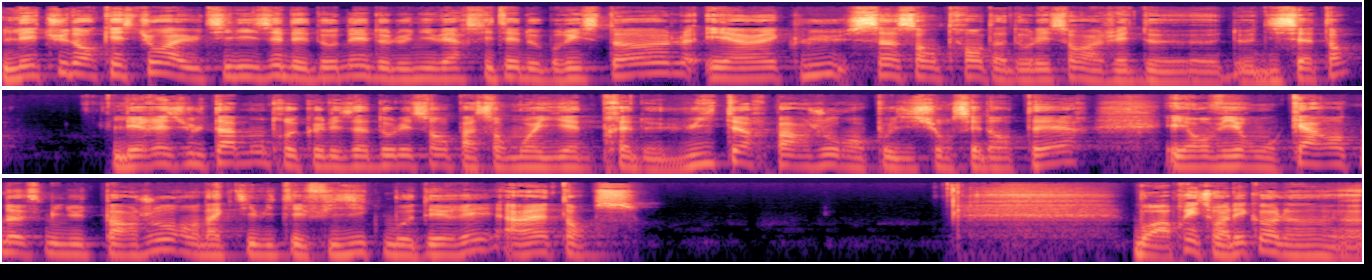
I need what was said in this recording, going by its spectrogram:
L'étude en question a utilisé des données de l'université de Bristol et a inclus 530 adolescents âgés de 17 ans les résultats montrent que les adolescents passent en moyenne près de 8 heures par jour en position sédentaire et environ 49 minutes par jour en activité physique modérée à intense. Bon, après, ils sont à l'école. Hein, euh.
